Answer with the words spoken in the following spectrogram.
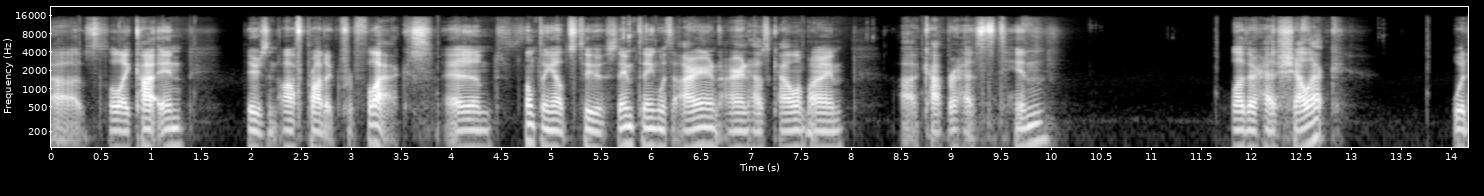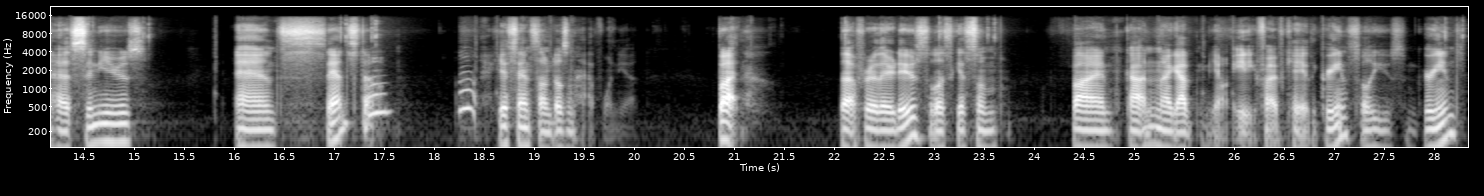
uh, so like cotton, there's an off product for flax and something else too. Same thing with iron. Iron has calamine. Uh, copper has tin. Leather has shellac. Wood has sinews. And sandstone? Oh, I guess sandstone doesn't have one yet. But without further ado, so let's get some fine cotton. I got, you know, 85k of the greens, so I'll use some greens.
